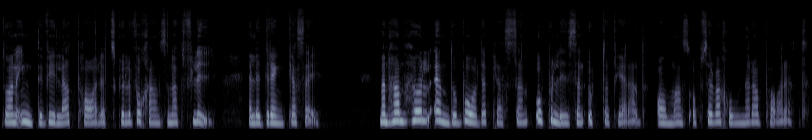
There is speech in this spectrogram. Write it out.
då han inte ville att paret skulle få chansen att fly eller dränka sig. Men han höll ändå både pressen och polisen uppdaterad om hans observationer av paret.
